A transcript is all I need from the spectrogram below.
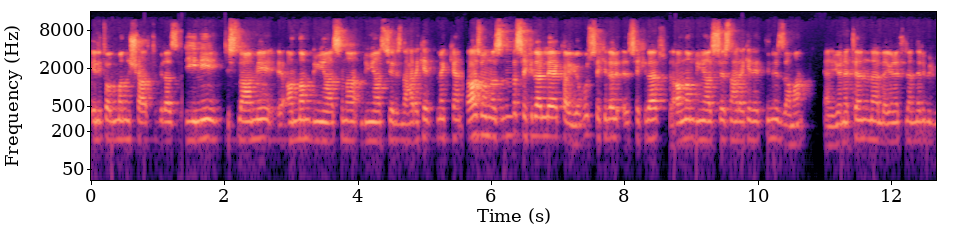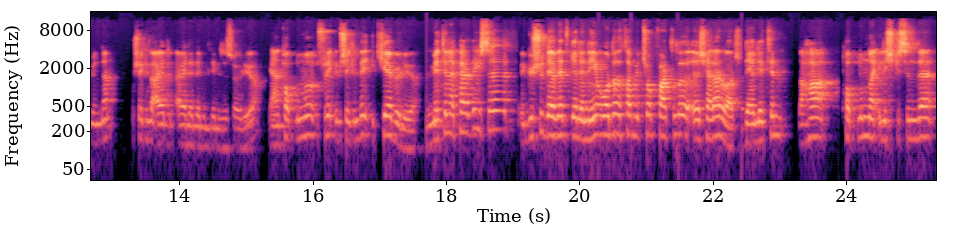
Elit olmanın şartı biraz dini, İslami e, anlam dünyasına, dünyası içerisinde hareket etmekken daha sonrasında sekülerliğe kayıyor bu. Seküler, e, seküler anlam dünyası içerisinde hareket ettiğiniz zaman yani yönetenlerle yönetilenleri birbirinden bu şekilde ayırt, ayırt edebildiğimizi söylüyor. Yani toplumu sürekli bir şekilde ikiye bölüyor. Metin Eper'de ise güçlü devlet geleneği. Orada da tabii çok farklı e, şeyler var. Devletin daha toplumla ilişkisinde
